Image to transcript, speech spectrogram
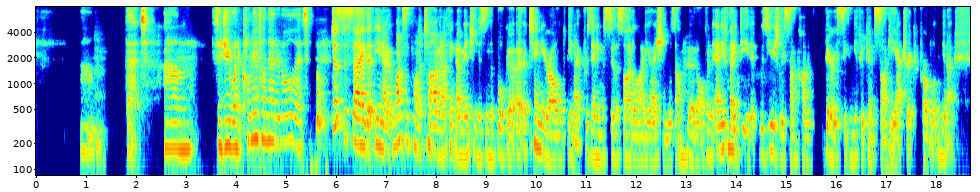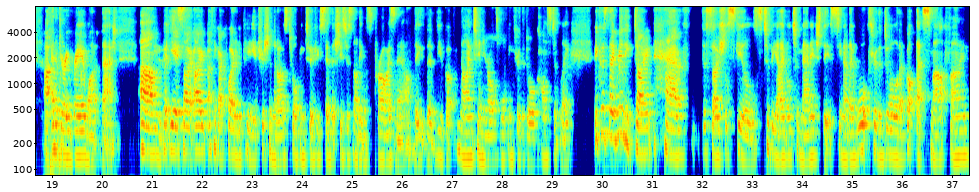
um, that. Um, so do you want to comment on that at all? That just to say that you know once upon a time and i think i mentioned this in the book a 10 year old you know presenting with suicidal ideation was unheard of and, and if they did it was usually some kind of very significant psychiatric problem you know uh, and a very rare one at that um, but yes, I, I, I, think I quoted a pediatrician that I was talking to who said that she's just not even surprised now that you've got nine, 10 year olds walking through the door constantly because they really don't have the social skills to be able to manage this. You know, they walk through the door, they've got that smartphone.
